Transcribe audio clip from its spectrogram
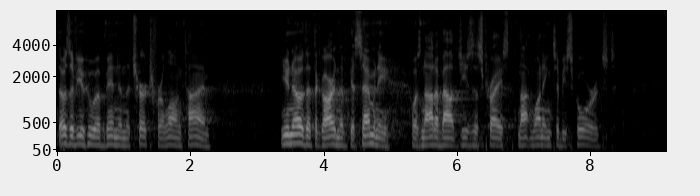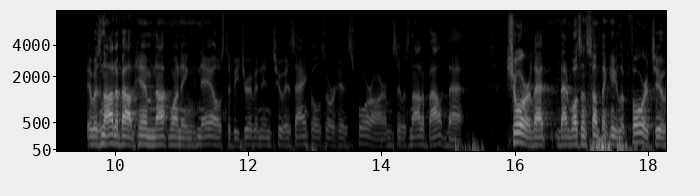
Those of you who have been in the church for a long time, you know that the Garden of Gethsemane was not about Jesus Christ not wanting to be scourged. It was not about him not wanting nails to be driven into his ankles or his forearms. It was not about that. Sure, that, that wasn't something he looked forward to.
